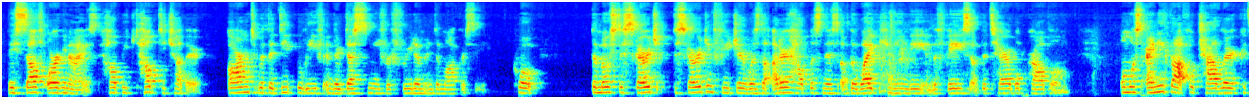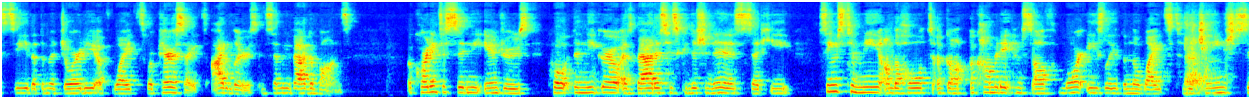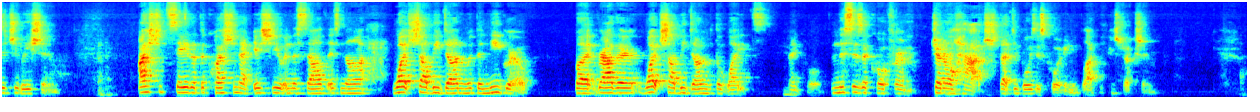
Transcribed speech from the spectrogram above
They self organized, helped each other, armed with a deep belief in their destiny for freedom and democracy. Quote, the most discouraging feature was the utter helplessness of the white community in the face of the terrible problem. Almost any thoughtful traveler could see that the majority of whites were parasites, idlers, and semi vagabonds. According to Sidney Andrews, quote, the Negro, as bad as his condition is, said he, seems to me on the whole to ac- accommodate himself more easily than the whites to the changed situation. I should say that the question at issue in the South is not what shall be done with the Negro, but rather what shall be done with the whites. End quote. And this is a quote from General Hatch that Du Bois is quoting in Black Reconstruction.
